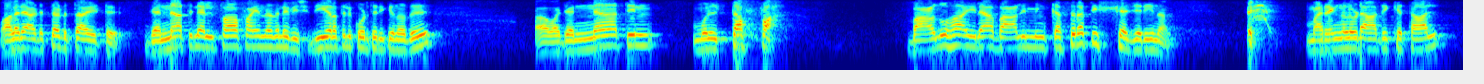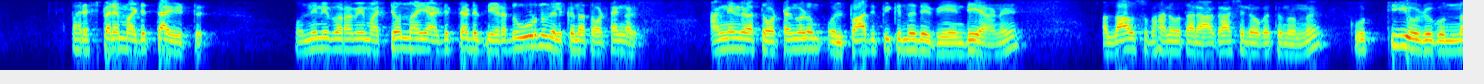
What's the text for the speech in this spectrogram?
വളരെ അടുത്തടുത്തായിട്ട് ജന്നാത്തിൻ അൽഫാഫ എന്നതിന്റെ വിശദീകരണത്തിൽ കൊടുത്തിരിക്കുന്നത് ജന്നാത്തിൻ മുൽത്തഫ ബാലുഹ ഇല ബാലിമിൻ കസറത്തി ഷജരി മരങ്ങളുടെ ആധിക്യത്താൽ പരസ്പരം അടുത്തായിട്ട് ഒന്നിനു പുറമെ മറ്റൊന്നായി അടുത്തടുത്ത് ഇടതൂർന്നു നിൽക്കുന്ന തോട്ടങ്ങൾ അങ്ങനെയുള്ള തോട്ടങ്ങളും ഉൽപ്പാദിപ്പിക്കുന്നതിന് വേണ്ടിയാണ് അള്ളാഹു സുബാനോ താൽ ആകാശ ലോകത്ത് നിന്ന് കുത്തിയൊഴുകുന്ന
